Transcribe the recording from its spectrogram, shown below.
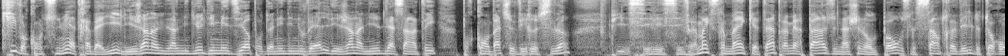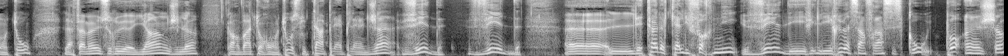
qui va continuer à travailler? Les gens dans, le milieu des médias pour donner des nouvelles, les gens dans le milieu de la santé pour combattre ce virus-là. Puis c'est vraiment extrêmement inquiétant. Première page du National Post, le centre-ville de Toronto, la fameuse rue Yonge, là, quand on va à Toronto, c'est tout le temps plein, plein de gens, vide, vide. Euh, L'État de Californie vide, les, rues à San Francisco, pas un chat.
